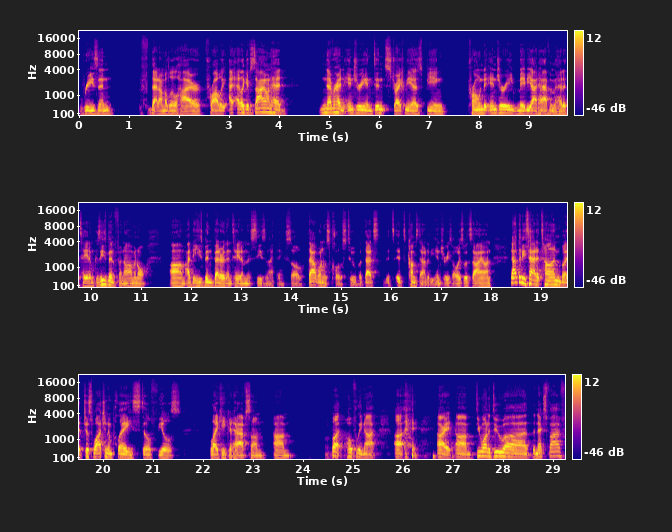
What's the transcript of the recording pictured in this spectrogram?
reason that I'm a little higher. Probably, I, I like if Zion had never had an injury and didn't strike me as being prone to injury, maybe I'd have him ahead of Tatum because he's been phenomenal. Um, I think he's been better than Tatum this season. I think so. That one was close too, but that's it's it comes down to the injuries always with Zion. Not that he's had a ton, but just watching him play, he still feels like he could have some. Um, mm-hmm. but hopefully not. Uh, all right. Um, do you want to do uh, the next five?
